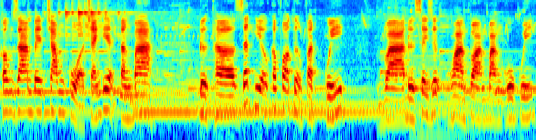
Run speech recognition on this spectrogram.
Không gian bên trong của tránh điện tầng 3 được thờ rất nhiều các pho tượng Phật quý và được xây dựng hoàn toàn bằng gỗ quý.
